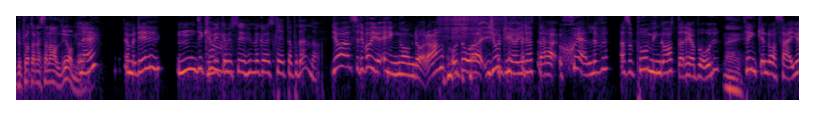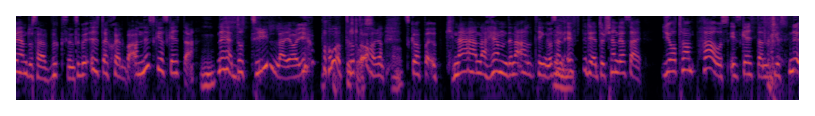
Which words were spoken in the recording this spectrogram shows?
Du pratar nästan aldrig om det. Nej, ja, men det, mm, det Hur kan mycket, har du, hur mycket har du skatat på den då? Ja, alltså det var ju en gång då, då. och då gjorde jag ju detta själv, alltså på min gata där jag bor. Nej. Tänk ändå så här, jag är ändå så här vuxen, så går jag ut där själv bara, ah, nu ska jag skejta. Nej, då trillar jag ju på trottoaren, skapar upp knäna, händerna, allting. Och sen efter det, då kände jag så här, jag tar en paus i skejtandet just nu.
